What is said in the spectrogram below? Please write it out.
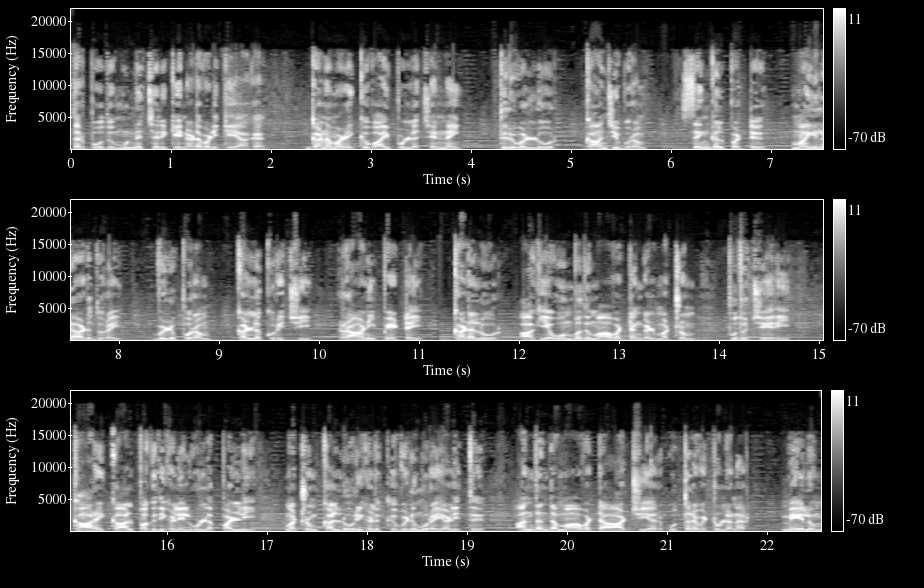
தற்போது முன்னெச்சரிக்கை நடவடிக்கையாக கனமழைக்கு வாய்ப்புள்ள சென்னை திருவள்ளூர் காஞ்சிபுரம் செங்கல்பட்டு மயிலாடுதுறை விழுப்புரம் கள்ளக்குறிச்சி ராணிப்பேட்டை கடலூர் ஆகிய ஒன்பது மாவட்டங்கள் மற்றும் புதுச்சேரி காரைக்கால் பகுதிகளில் உள்ள பள்ளி மற்றும் கல்லூரிகளுக்கு விடுமுறை அளித்து அந்தந்த மாவட்ட ஆட்சியர் உத்தரவிட்டுள்ளனர். மேலும்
